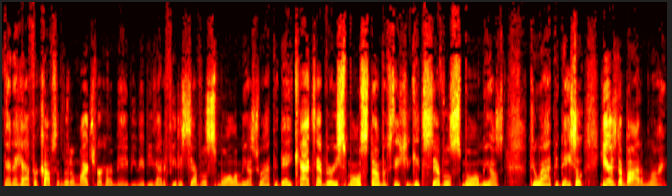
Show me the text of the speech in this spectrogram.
then a half a cup's a little much for her maybe. Maybe you got to feed her several smaller meals throughout the day. Cats have very small stomachs. They should get several small meals throughout the day. So here's the bottom line.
